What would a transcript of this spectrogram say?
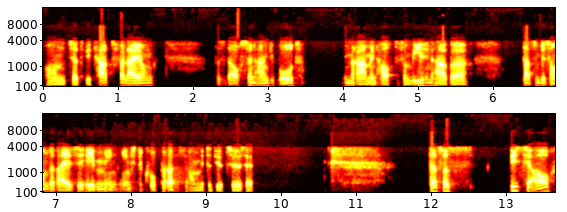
und Zertifikatsverleihung. Das ist auch so ein Angebot im Rahmen Haus der Familien, aber das in besonderer Weise eben in engster Kooperation mit der Diözese. Das, was bisher auch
